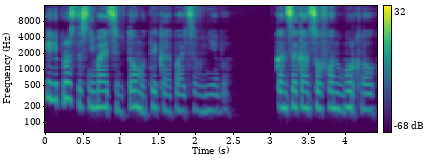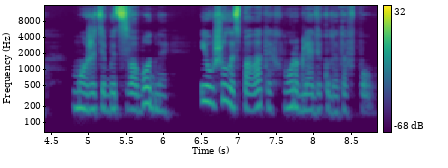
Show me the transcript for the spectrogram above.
или просто снимает симптомы, тыкая пальцем в небо. В конце концов он буркнул «Можете быть свободны», и ушел из палаты, хмуро глядя куда-то в пол.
